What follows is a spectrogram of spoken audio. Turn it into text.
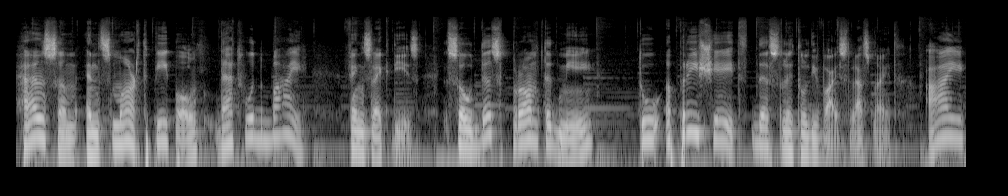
handsome and smart people that would buy things like these. So this prompted me to appreciate this little device last night. I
